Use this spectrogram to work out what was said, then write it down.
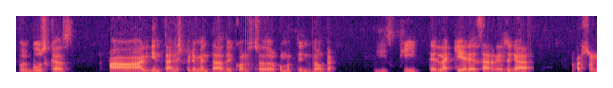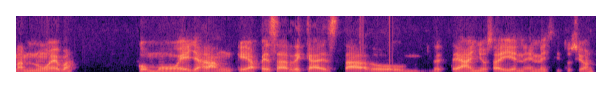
pues buscas a alguien tan experimentado y conocedor como Tim Duncan. Y si te la quieres arriesgar a una persona nueva, como ella, aunque a pesar de que ha estado desde años ahí en, la institución,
